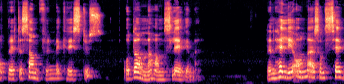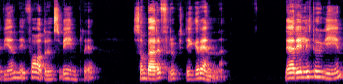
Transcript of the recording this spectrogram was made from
opprette samfunn med Kristus og danne hans legeme. Den hellige ånd er som sevjen i Faderens vintre, som bærer frukt i grenene. Det er i liturgien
